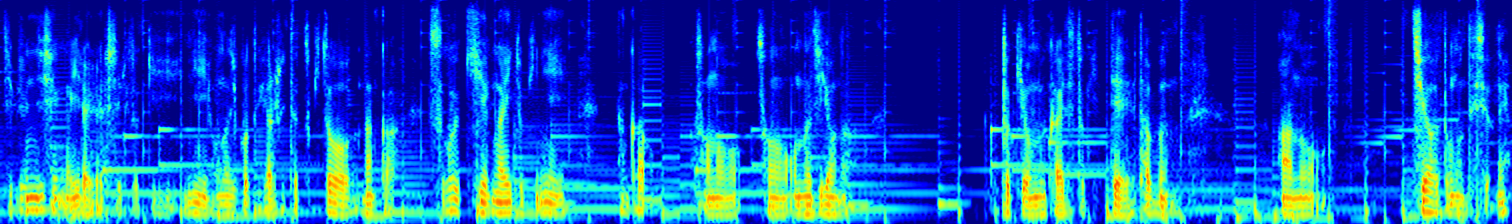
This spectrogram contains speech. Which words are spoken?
自分自身がイライラしてるときに同じことやられたときと、なんかすごい機嫌がいいときに、なんかその、その同じような時を迎えるときって多分、あの、違うと思うんですよね。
